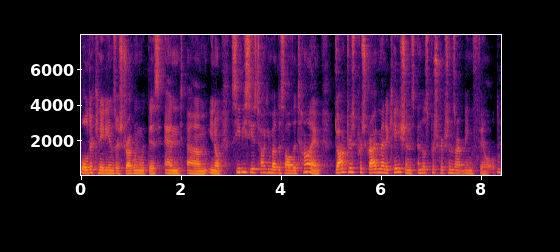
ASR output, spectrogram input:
Older Canadians are struggling with this. And um, you know, CBC is talking about this all the time. Doctors prescribe medications and those prescriptions aren't being filled.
